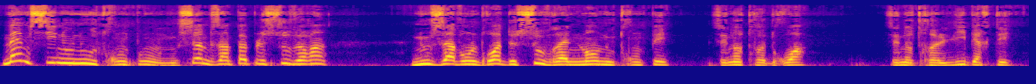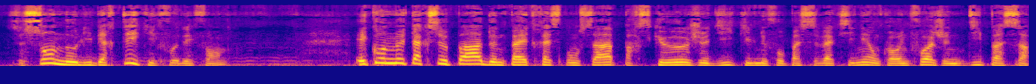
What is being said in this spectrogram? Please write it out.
Même si nous nous trompons, nous sommes un peuple souverain. Nous avons le droit de souverainement nous tromper. C'est notre droit. C'est notre liberté. Ce sont nos libertés qu'il faut défendre. et qu'on ne me taxe pas de ne pas être responsable parce que je dis qu'il ne faut pas se vacciner. Encore une fois, je ne dis pas ça.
